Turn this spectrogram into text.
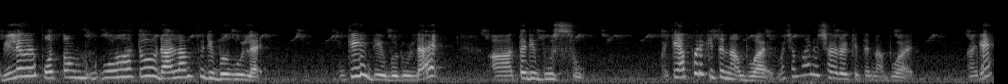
Bila potong buah tu, dalam tu dia berulat. Okay, dia berulat uh, atau dia busuk. Okay, apa yang kita nak buat? Macam mana cara kita nak buat? Okay,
